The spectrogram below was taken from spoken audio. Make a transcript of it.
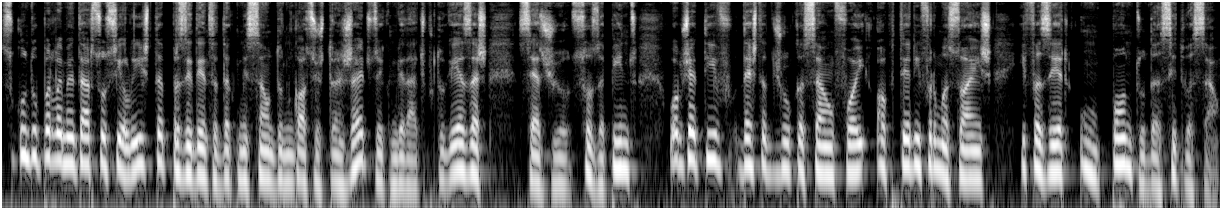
Segundo o parlamentar socialista, presidente da Comissão de Negócios Estrangeiros e Comunidades Portuguesas, Sérgio Sousa Pinto, o objetivo desta deslocação foi obter informações e fazer um ponto da situação.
